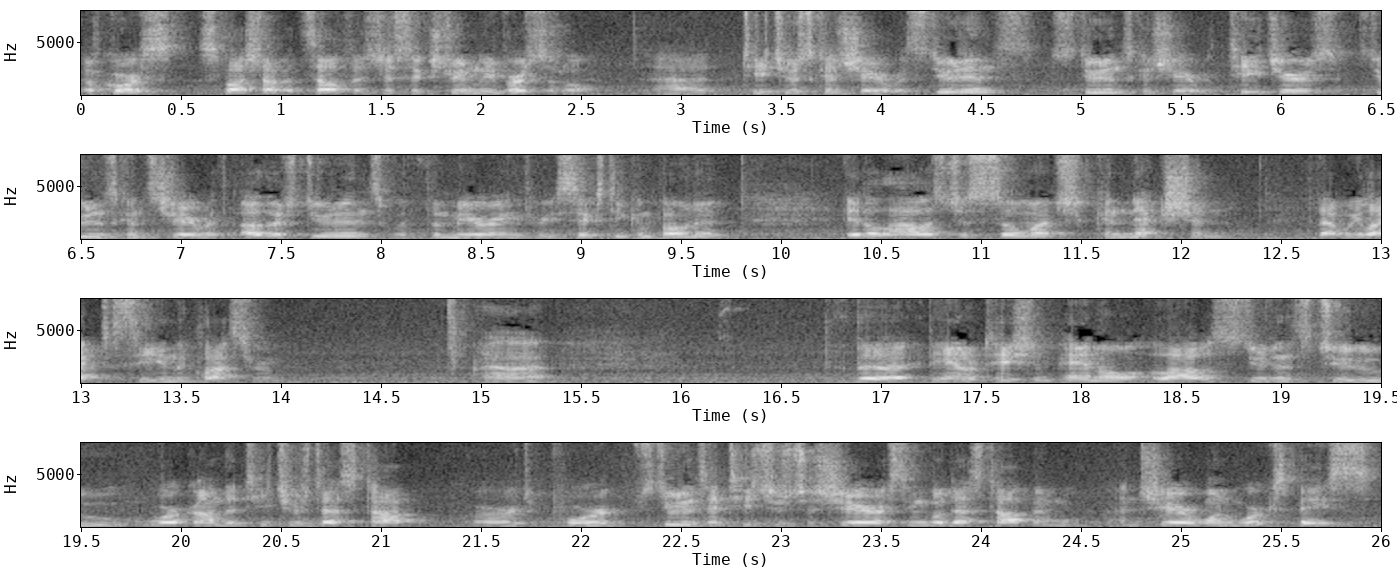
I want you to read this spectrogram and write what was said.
Of course, Splashtop itself is just extremely versatile. Uh, teachers can share with students, students can share with teachers, students can share with other students with the mirroring 360 component. It allows just so much connection that we like to see in the classroom. Uh, the, the annotation panel allows students to work on the teacher's desktop or for students and teachers to share a single desktop and, and share one workspace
